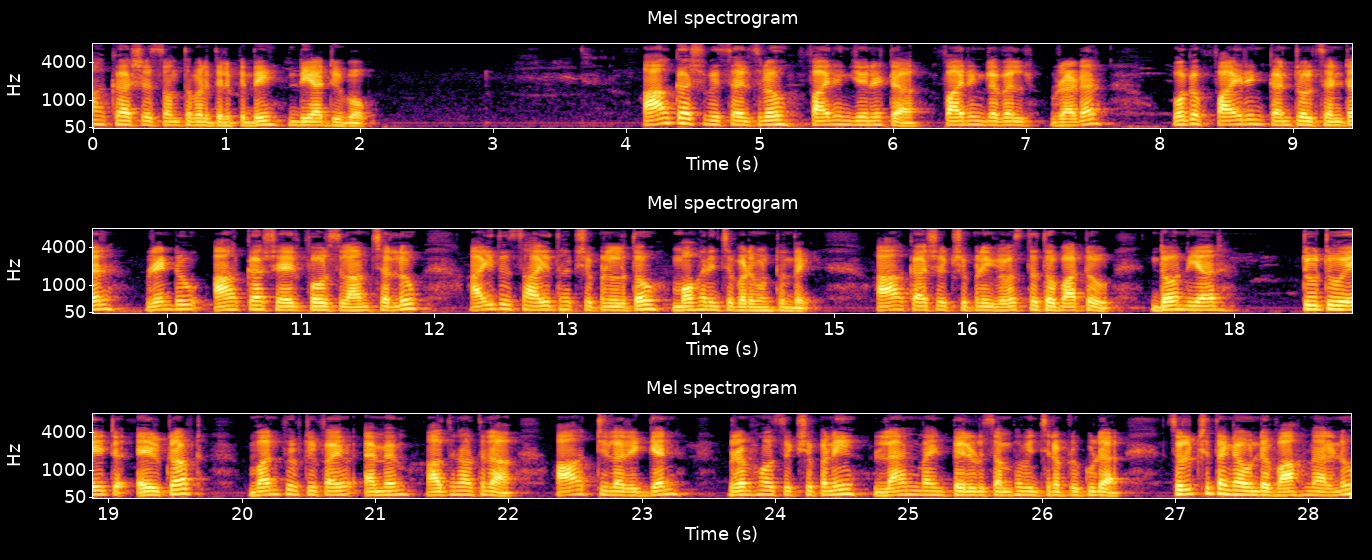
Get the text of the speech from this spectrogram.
ఆకాశ సొంతమని తెలిపింది డిఆర్డీఓ. ఆకాశ్ మిసైల్స్లో firing unit firing level radar ఒక ఫైరింగ్ కంట్రోల్ సెంటర్ రెండు ఆకాశ్ ఎయిర్ ఫోర్స్ లాంచర్లు ఐదు సాయుధ క్షిపణులతో మోహరించబడి ఉంటుంది. ఆకాశ క్షిపణి వ్యవస్థతో పాటు Dornier two two eight aircraft one fifty five mm అధునాతన ఆర్టిలరీ గన్ బ్రహ్మోస్ క్షిపణి ల్యాండ్ మైన్ పేలుడు సంభవించినప్పుడు కూడా సురక్షితంగా ఉండే వాహనాలను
